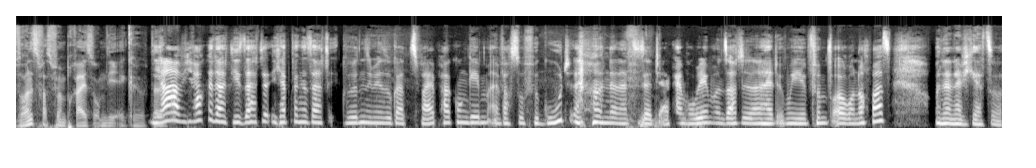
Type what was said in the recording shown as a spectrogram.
sonst was für einen Preis um die Ecke. Ja, habe ich auch gedacht. Die sagte, ich habe dann gesagt, würden Sie mir sogar zwei Packungen geben, einfach so für gut. Und dann hat sie gesagt, ja, kein Problem und sagte dann halt irgendwie 5 Euro noch was. Und dann habe ich gedacht so,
